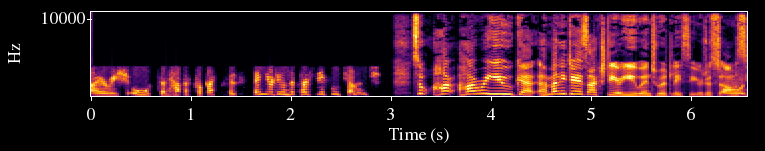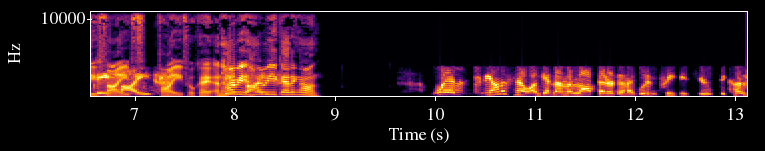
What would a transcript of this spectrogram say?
Irish oats and have it for breakfast, then you're doing the 30 day food challenge. So how, how are you get? How many days actually are you into it, Lisa? You're just oh, obviously five, five. Five, okay. And how are, you, how are you getting on? Well, to be honest, now I'm getting on a lot better than I would in previous years because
